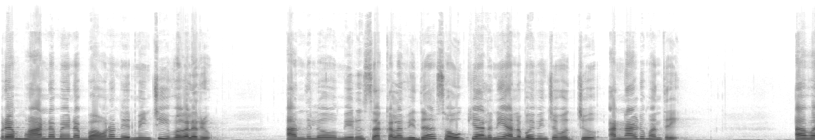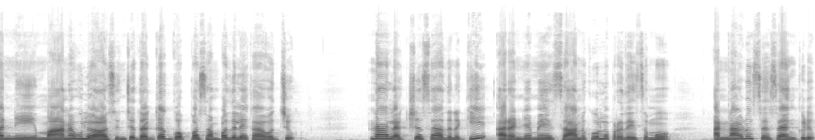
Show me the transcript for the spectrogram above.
బ్రహ్మాండమైన భవనం నిర్మించి ఇవ్వగలరు. అందులో మీరు సకల విధ సౌఖ్యాలని అనుభవించవచ్చు అన్నాడు మంత్రి. అవన్నీ మానవులు ఆశించదగ్గ గొప్ప సంపదలే కావచ్చు. నా లక్ష్య సాధనకి అరణ్యమే సానుకూల ప్రదేశము అన్నాడు శశాంకుడు.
